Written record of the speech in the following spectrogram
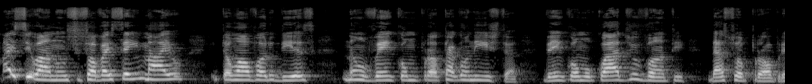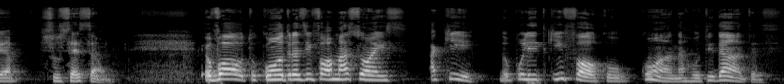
Mas se o anúncio só vai ser em maio, então Álvaro Dias não vem como protagonista, vem como coadjuvante da sua própria sucessão. Eu volto com outras informações aqui no Política em Foco com Ana Ruth Dantas.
